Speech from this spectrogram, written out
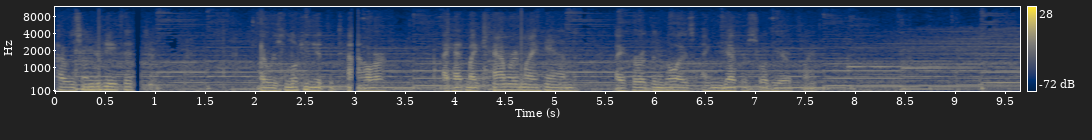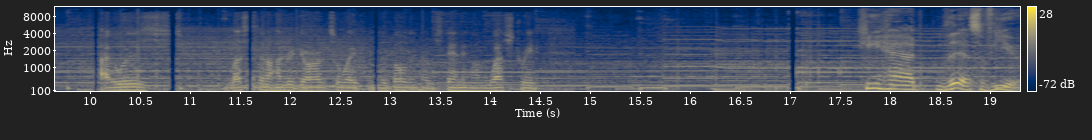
I was underneath it. I was looking at the tower. I had my camera in my hand. I heard the noise. I never saw the airplane. I was less than 100 yards away from the building. I was standing on West Street. He had this view.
